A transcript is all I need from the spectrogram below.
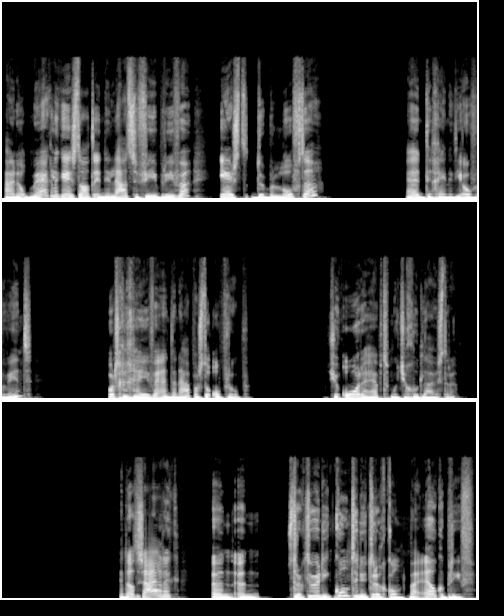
Nou, en opmerkelijk is dat in de laatste vier brieven eerst de belofte, hè, degene die overwint, wordt gegeven en daarna pas de oproep. Als je oren hebt, moet je goed luisteren. En dat is eigenlijk een, een structuur die continu terugkomt bij elke brief.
